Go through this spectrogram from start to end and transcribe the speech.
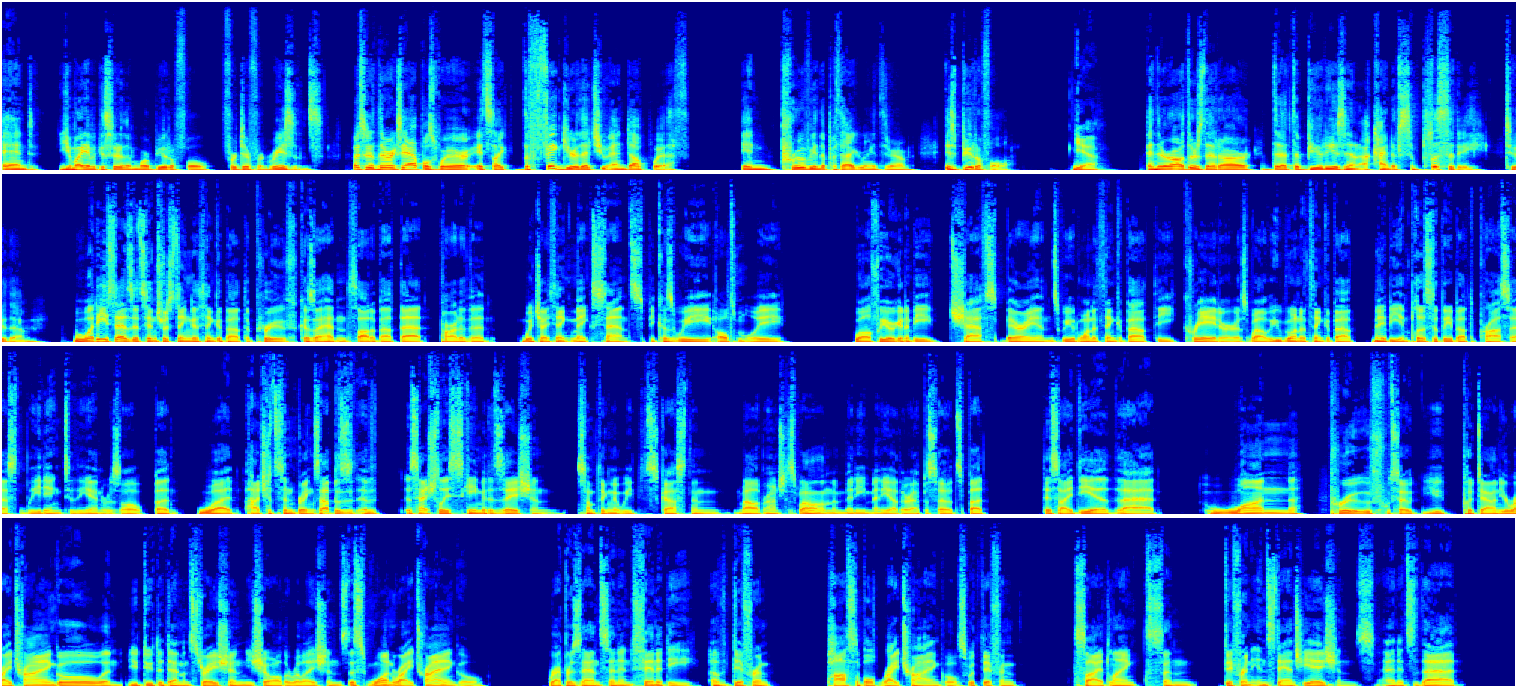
And you might even consider them more beautiful for different reasons. So there are examples where it's like the figure that you end up with in proving the Pythagorean theorem is beautiful. Yeah. And there are others that are that the beauty is in a kind of simplicity to them. Well, what he says, it's interesting to think about the proof because I hadn't thought about that part of it, which I think makes sense because we ultimately well, if we were going to be Shaftesburyans, we would want to think about the creator as well. We would want to think about maybe implicitly about the process leading to the end result. But what Hutchinson brings up is uh, essentially schematization, something that we discussed in Malebranche as well, and many, many other episodes. But this idea that one proof, so you put down your right triangle and you do the demonstration, you show all the relations. This one right triangle represents an infinity of different possible right triangles with different side lengths and different instantiations. And it's that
